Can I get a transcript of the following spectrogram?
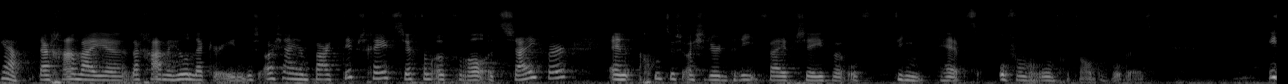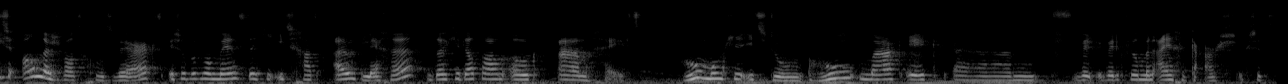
ja, daar gaan, wij, uh, daar gaan we heel lekker in. Dus als jij een paar tips geeft, zeg dan ook vooral het cijfer. En goed dus als je er 3, 5, 7 of 10 hebt. Of een rondgetal bijvoorbeeld. Iets anders wat goed werkt, is op het moment dat je iets gaat uitleggen, dat je dat dan ook aangeeft. Hoe moet je iets doen? Hoe maak ik, um, weet, weet, ik veel, mijn eigen kaars? Ik zit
